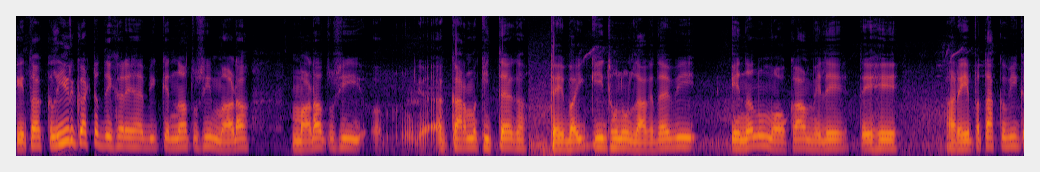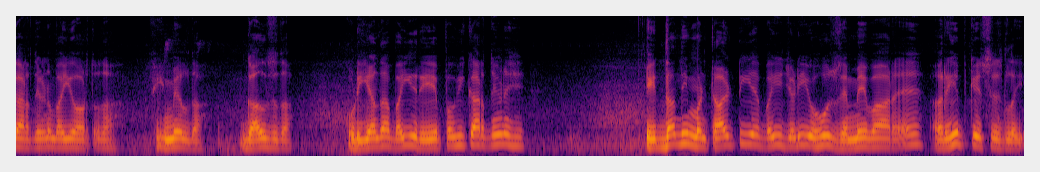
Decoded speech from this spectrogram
ਇਹ ਤਾਂ ਕਲੀਅਰ ਕੱਟ ਦਿਖ ਰਿਹਾ ਵੀ ਕਿੰਨਾ ਤੁਸੀਂ ਮਾੜਾ ਮਾੜਾ ਤੁਸੀਂ ਕਰਮ ਕੀਤਾ ਹੈਗਾ। ਤੇ ਬਾਈ ਕੀ ਤੁਹਾਨੂੰ ਲੱਗਦਾ ਵੀ ਇਹਨਾਂ ਨੂੰ ਮੌਕਾ ਮਿਲੇ ਤੇ ਇਹ ਰੇਪ ਤੱਕ ਵੀ ਕਰ ਦੇਣ ਬਾਈ ਔਰਤ ਦਾ ਫੀਮੇਲ ਦਾ ਗਰਲਸ ਦਾ? ਕੁੜੀਆਂ ਦਾ ਬਾਈ ਰੇਪ ਵੀ ਕਰ ਦੇਣ ਇਹ। ਇਦਾਂ ਦੀ ਮੈਂਟੈਲਿਟੀ ਹੈ ਬਈ ਜਿਹੜੀ ਉਹ ਜ਼ਿੰਮੇਵਾਰ ਹੈ ਰੇਪ ਕੇਸਿਸ ਲਈ।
